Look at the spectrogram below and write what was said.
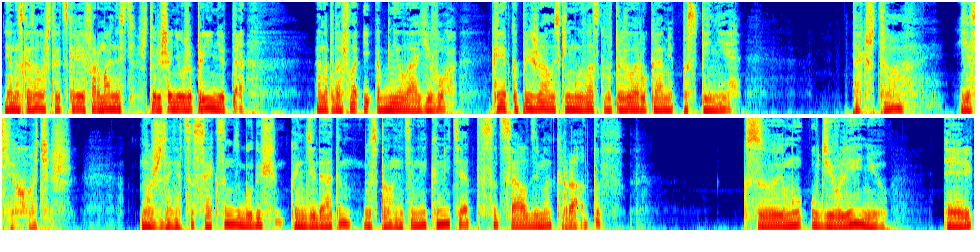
и она сказала, что это скорее формальность, что решение уже принято. Она подошла и обняла его, крепко прижалась к нему и ласково провела руками по спине. «Так что если хочешь, можешь заняться сексом с будущим кандидатом в исполнительный комитет социал-демократов. К своему удивлению, Эрик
